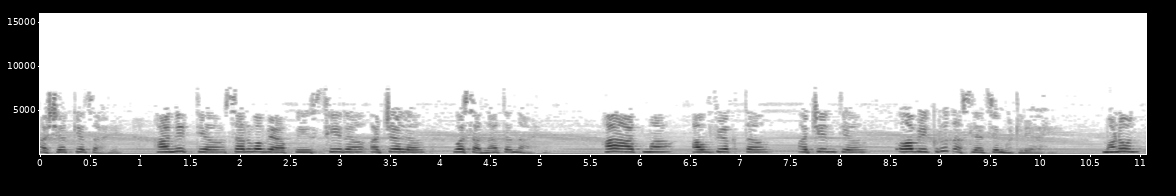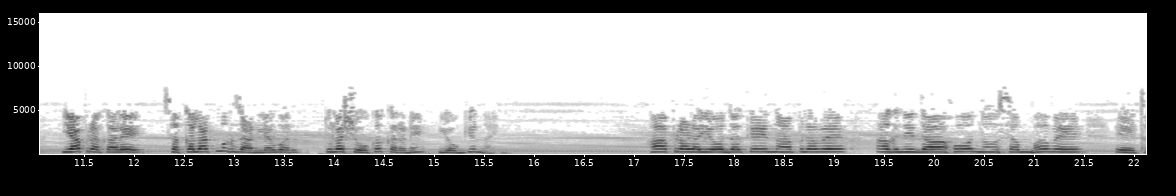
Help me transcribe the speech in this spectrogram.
अशक्यच आहे. हा नित्य सर्वव्यापी स्थिर अचल व सनातन आहे. हा आत्मा अव्यक्त अचिंत्य अविकृत असल्याचे म्हटले आहे. म्हणून या प्रकारे सकलात्मक जाणल्यावर तुला शोक करणे योग्य नाही. हा प्रळयोदके नापलवे अग्निदाहो न संभवे एथ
